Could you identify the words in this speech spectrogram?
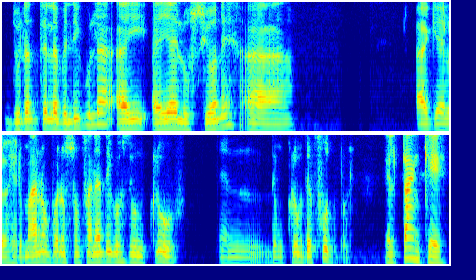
Durante la película hay, hay alusiones a, a que los hermanos, bueno, son fanáticos de un club, de un club de fútbol. El tanque.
